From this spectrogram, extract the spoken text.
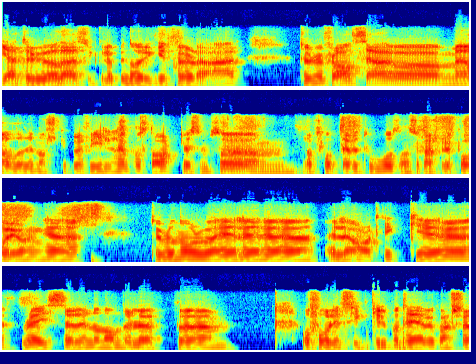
jeg, tror jo det er sykkelløp i Norge før det er Tour de France. Jeg, og med alle de norske profilene på start, liksom, så og få TV 2 og sånn, så kanskje vi får i gang Tour of Norway eller, eller Arctic Race eller noen andre løp og få litt sykkel på TV kanskje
